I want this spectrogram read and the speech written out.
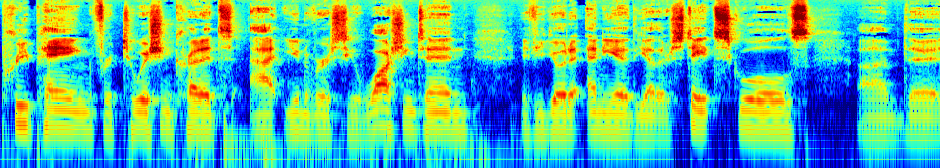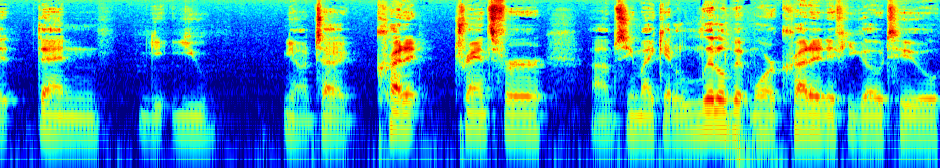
prepaying for tuition credits at University of Washington. If you go to any of the other state schools, um, the, then you you know to credit transfer. Um, so you might get a little bit more credit if you go to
